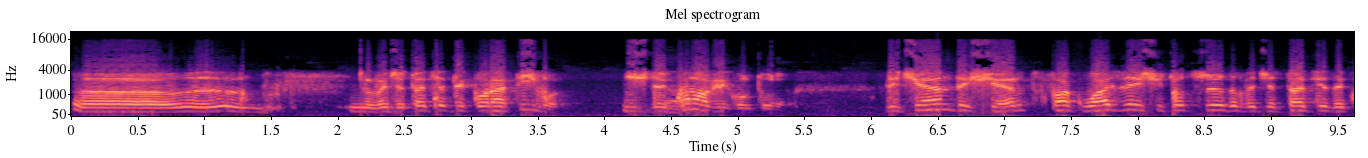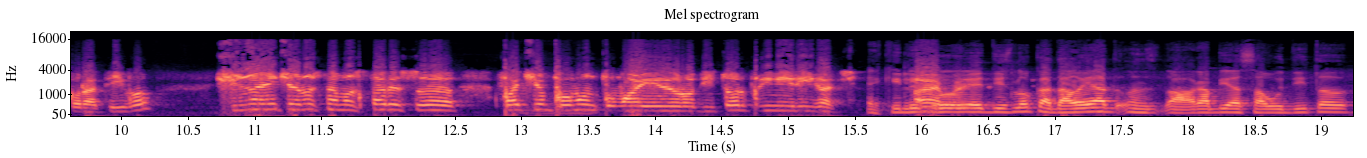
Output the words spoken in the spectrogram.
uh, vegetație decorativă, nici de da. cum agricultură. Deci în deșert, fac oaze și tot soiul de vegetație decorativă și noi aici nu suntem în stare să facem pământul mai roditor prin irigații. Echilibrul e dislocat, dar ăia în Arabia Saudită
